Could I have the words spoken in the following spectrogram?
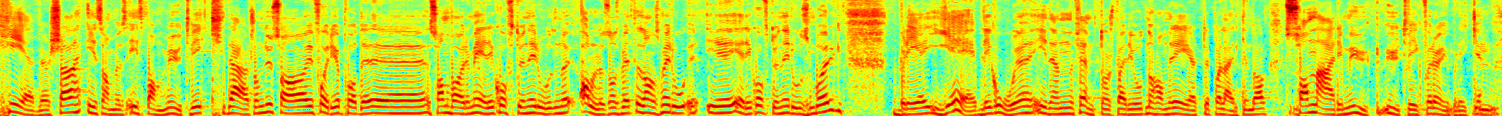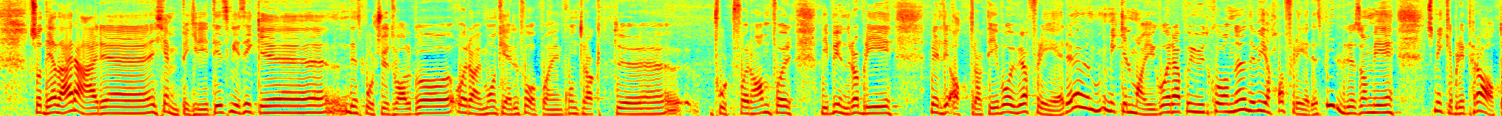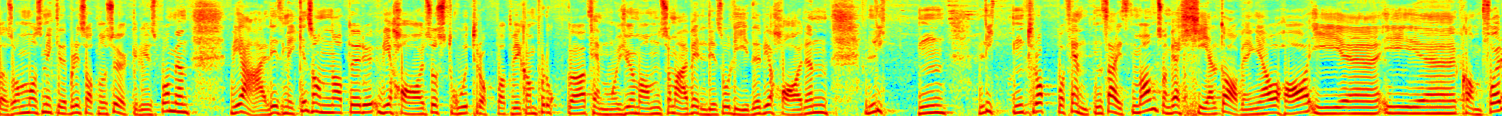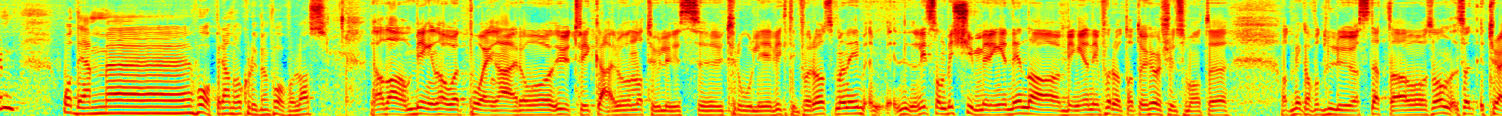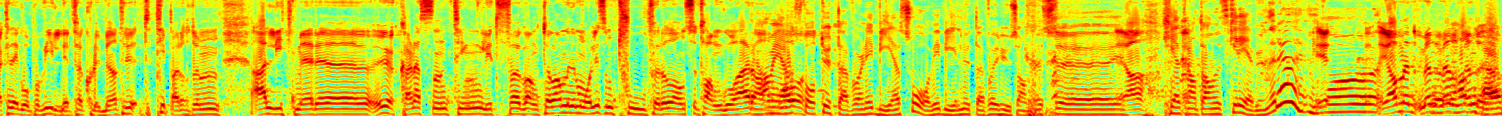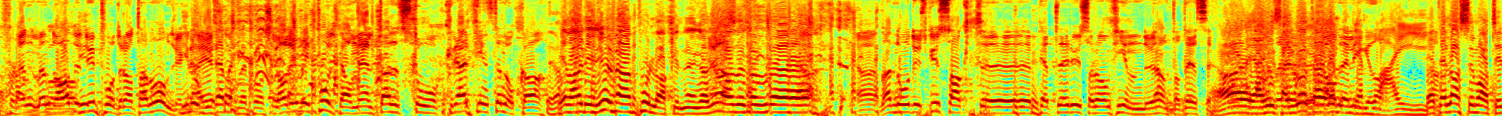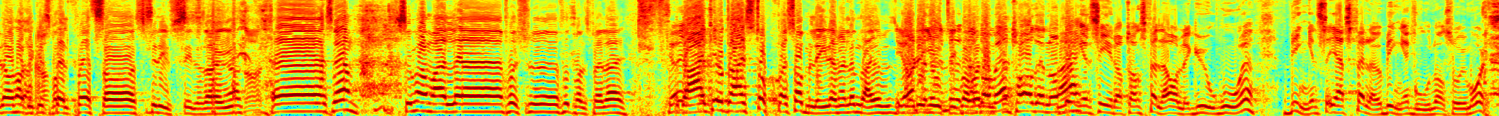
hever seg i, samme, i spann med Utvik. Det er som du sa i forrige på det, sånn var det med Erik Hoftun i Rosen, Alle som spilte sånn som Erik Hoftun i Rosenborg, ble jævlig gode i den 15-årsperioden han regjerte på Lerkendal. Sånn er det med Utvik for øyeblikket. Så det der er eh, kjempekritisk. Hvis ikke det sportsutvalget og, og Raymond Fjell får på en kontrakt eh, fort for han. For vi begynner å bli veldig attraktive, og vi har flere. Mikkel Maigård er på utgående. Vi har flere spillere som, vi, som ikke blir prata om, og som ikke blir satt noe søkelys på. Men vi er liksom ikke sånn at vi har så stor tropp at vi kan plukke 25 mann som er veldig solide. Vi har en liten, liten tropp på 15-16 mann som vi er helt avhengig av å ha i, i eh, kampform. Og dem eh, håper jeg nå klubben får på plass. Ja da, Bingen har jo et poeng her, og Utvik er jo naturligvis eh, utrolig viktig for oss. Men i, litt sånn bekymringen din da, Bingen, i forhold til at det høres ut som at, at de ikke har fått løst dette, og sånn, så tror jeg ikke det går på vilje fra klubben. Jeg tipper at de er litt mer eh, øker nesten ting litt fra gang til gang, men det må liksom to for å danse tango her. Ja, men jeg har stått utenfor den i bilen, jeg sov i bilen utenfor huset hans øh, helt fram til han skrev under. Jeg. Vi må Ja, men, men, men, men, Ja, men, men da hadde du pådratt deg noen andre greier. Da hadde du blitt politianmeldt. Stalkere finnes det nok av. Det var det du gjorde med polakken en gang. Ja. Det eh, Ja, det er noe du skulle sagt Petter Rusaran Finnen du henta til SF. ja, jeg husker det godt. Jeg, det ligger da. Heter Lasse Mathilde. Han hadde ikke spilt på Etsa bedriftsidrett engang. Eh, Sven, som gammel eh, fotballspiller. Og der, og der stopper sammenligningen mellom deg og Ja, men, men, men, da, da må jeg ta det når Bingen sier at han spiller alle gode. Bingen, jeg spiller jo Bingen god når han står i mål.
